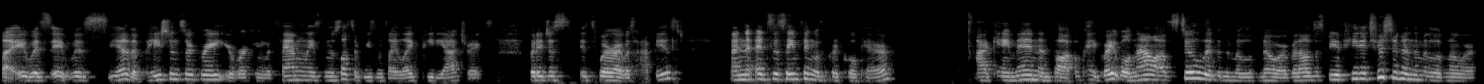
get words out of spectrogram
But it was it was yeah, the patients are great. You're working with families, and there's lots of reasons I like pediatrics, but it just it's where I was happiest. And it's the same thing with critical care. I came in and thought, okay, great. Well, now I'll still live in the middle of nowhere, but I'll just be a pediatrician in the middle of nowhere.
